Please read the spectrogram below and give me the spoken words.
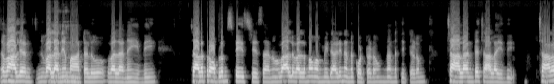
వాళ్ళ వాళ్ళ అనే మాటలు వాళ్ళ అనే ఇది చాలా ప్రాబ్లమ్స్ ఫేస్ చేశాను. వాళ్ళ వల్ల మా మమ్మీ డాడీ నన్ను కొట్టడం నన్ను తిట్టడం చాలా అంటే చాలా ఇది చాలా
